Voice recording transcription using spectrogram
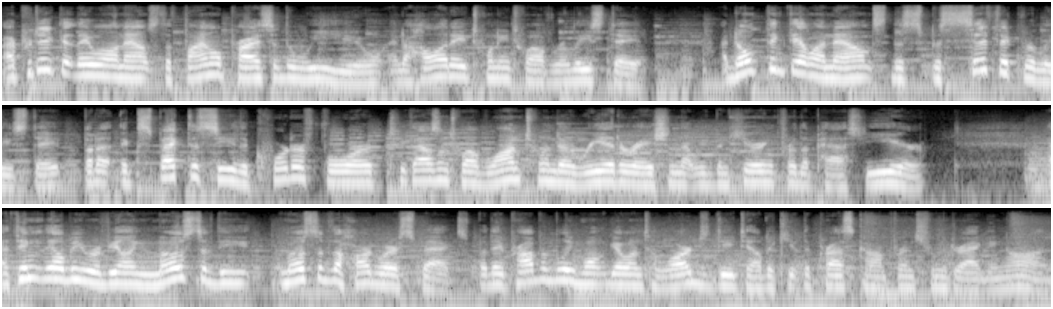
I predict that they will announce the final price of the Wii U and a holiday 2012 release date. I don't think they'll announce the specific release date, but I expect to see the quarter 4 2012 launch window reiteration that we've been hearing for the past year. I think they'll be revealing most of the most of the hardware specs, but they probably won't go into large detail to keep the press conference from dragging on.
